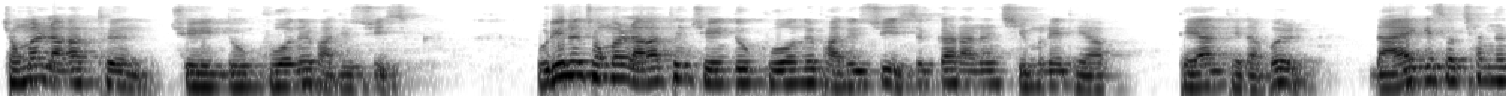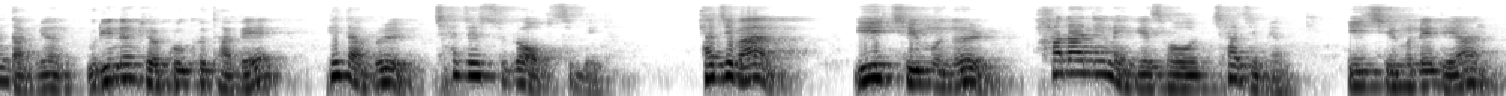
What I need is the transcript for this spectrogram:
정말 나 같은 죄인도 구원을 받을 수 있을까? 우리는 정말 나 같은 죄인도 구원을 받을 수 있을까라는 질문에 대한 대답을 나에게서 찾는다면 우리는 결국 그 답에 해답을 찾을 수가 없습니다. 하지만 이 질문을 하나님에게서 찾으면 이 질문에 대한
